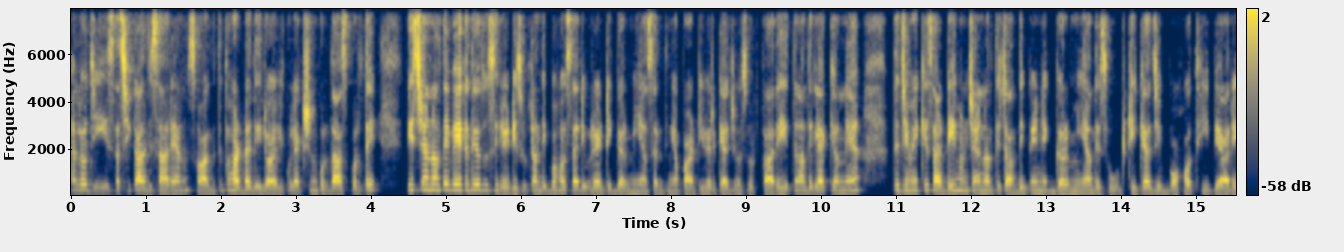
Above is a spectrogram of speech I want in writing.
ਹੈਲੋ ਜੀ, ਸਤਿ ਸ਼੍ਰੀ ਅਕਾਲ ਜੀ ਸਾਰਿਆਂ ਨੂੰ, ਸਵਾਗਤ ਹੈ ਤੁਹਾਡਾ ਦੀ ਰਾਇਲ ਕਲੈਕਸ਼ਨ ਗੁਰਦਾਸਪੁਰ ਤੇ। ਇਸ ਚੈਨਲ ਤੇ ਵੇਖਦੇ ਹੋ ਤੁਸੀਂ ਲੇਡੀ ਸੂਟਾਂ ਦੀ ਬਹੁਤ ਸਾਰੀ ਵੈਰਾਈਟੀ ਗਰਮੀਆਂ, ਸਰਦੀਆਂ ਪਾਰਟੀ ਵੇਅਰ ਕੈਜੂਅਲ ਸੂਟ ਸਾਰੇ ਹੀ ਤਰ੍ਹਾਂ ਦੇ ਲੈ ਕੇ ਆਉਂਦੇ ਆ ਤੇ ਜਿਵੇਂ ਕਿ ਸਾਡੇ ਹੁਣ ਚੈਨਲ ਤੇ ਚੱਲਦੇ ਪਏ ਨੇ ਗਰਮੀਆਂ ਦੇ ਸੂਟ, ਠੀਕ ਹੈ ਜੀ, ਬਹੁਤ ਹੀ ਪਿਆਰੇ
